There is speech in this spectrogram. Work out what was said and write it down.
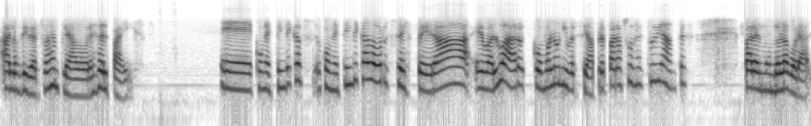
a los diversos empleadores del país. Eh, con, este con este indicador se espera evaluar cómo la universidad prepara a sus estudiantes para el mundo laboral,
